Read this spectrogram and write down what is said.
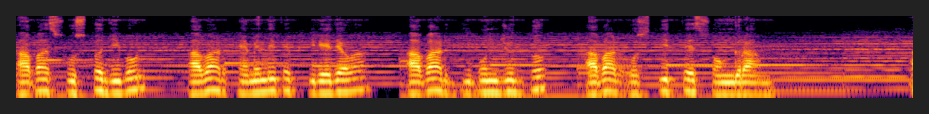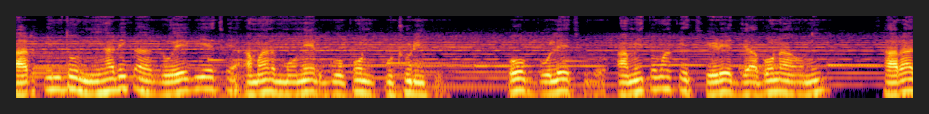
আবার সুস্থ জীবন আবার ফ্যামিলিতে ফিরে যাওয়া, আবার জীবনযুদ্ধ আবার অস্তিত্বের সংগ্রাম। আর কিন্তু নিহারিকা রয়ে গিয়েছে আমার মনের গোপন কুঠুরিতে। ও বলেছিল, আমি তোমাকে ছেড়ে যাব না, অনি। সারা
